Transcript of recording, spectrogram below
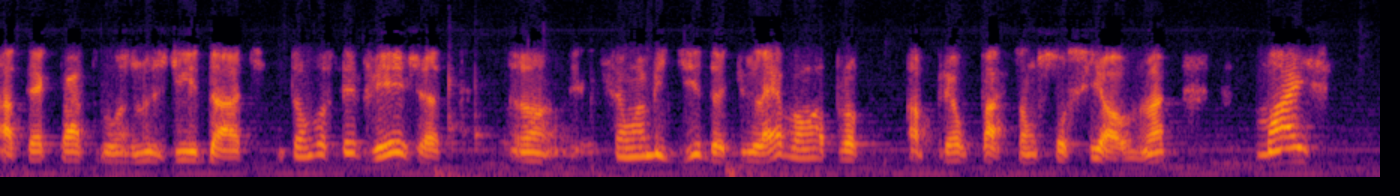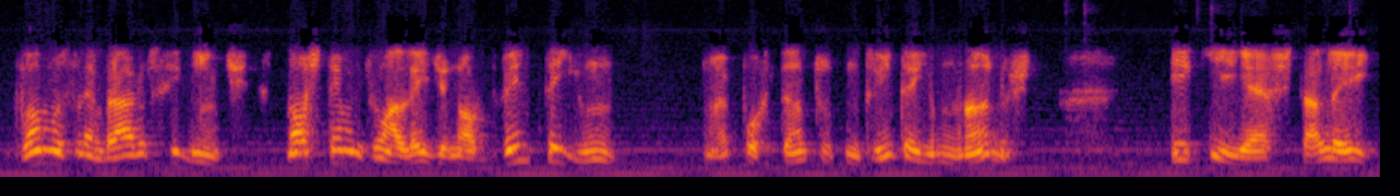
até quatro anos de idade. Então você veja, isso é uma medida que leva a uma preocupação social, não é? Mas vamos lembrar o seguinte, nós temos uma lei de 91 é? portanto, com 31 anos, e que esta lei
